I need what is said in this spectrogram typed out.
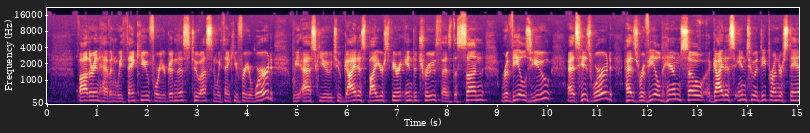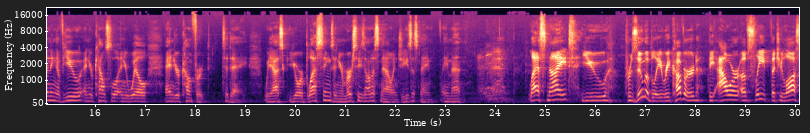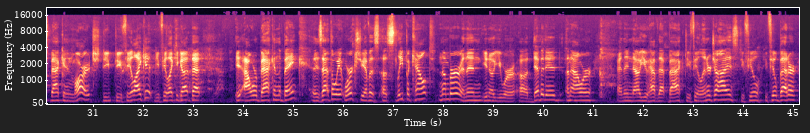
Father in heaven, we thank you for your goodness to us and we thank you for your word. We ask you to guide us by your Spirit into truth as the Son reveals you, as his word has revealed him. So guide us into a deeper understanding of you and your counsel and your will and your comfort today. We ask your blessings and your mercies on us now. In Jesus' name, amen. amen. Last night, you presumably recovered the hour of sleep that you lost back in March. Do you, do you feel like it? Do you feel like you got that hour back in the bank? Is that the way it works? Do you have a, a sleep account number and then you know you were uh, debited an hour and then now you have that back? Do you feel energized? Do you feel you feel better?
